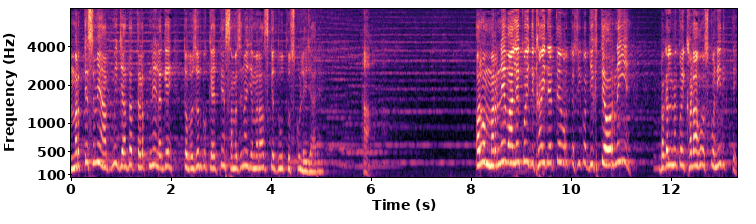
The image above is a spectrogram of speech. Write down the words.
मरते समय आदमी ज़्यादा तड़पने लगे तो बुज़ुर्ग कहते हैं समझना यमराज के दूत उसको ले जा रहे हैं। हाँ। और वो मरने वाले कोई दिखाई देते हैं और किसी को दिखते और नहीं है। बगल में कोई खड़ा हो उसको नहीं दिखते।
